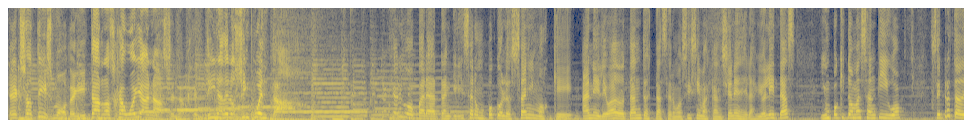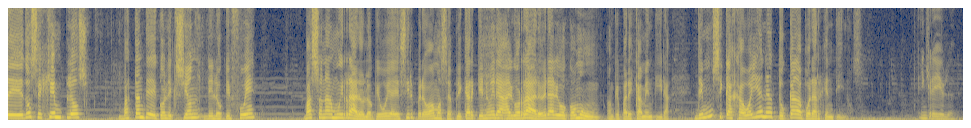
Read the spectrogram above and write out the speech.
Exotismo de guitarras hawaianas en la Argentina de los 50. Traje algo para tranquilizar un poco los ánimos que han elevado tanto estas hermosísimas canciones de las violetas y un poquito más antiguo. Se trata de dos ejemplos bastante de colección de lo que fue Va a sonar muy raro lo que voy a decir, pero vamos a explicar que no era algo raro, era algo común, aunque parezca mentira. De música hawaiana tocada por argentinos. Increíble.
